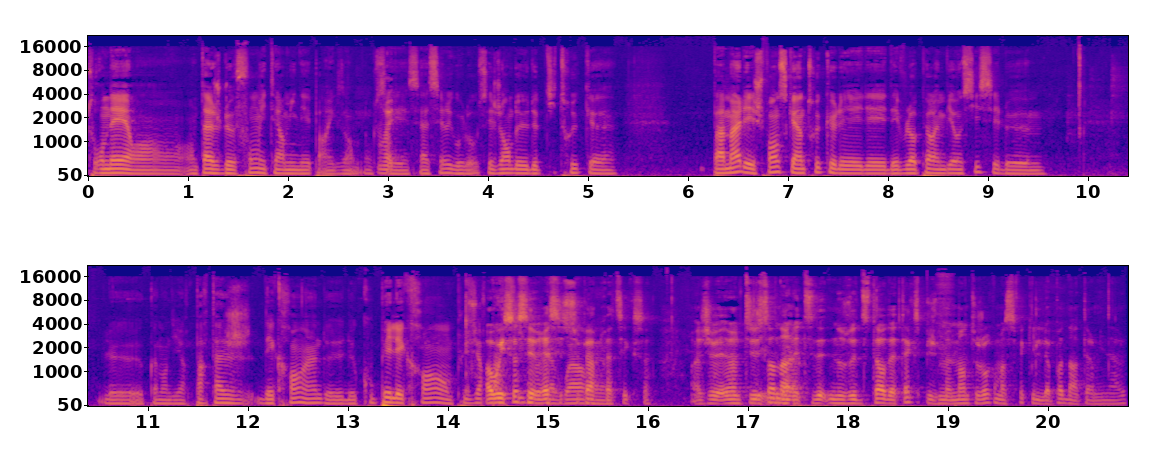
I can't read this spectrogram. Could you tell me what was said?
tournait en, tâche de fond est terminé, par exemple. Donc c'est assez rigolo. C'est genre de, petits trucs euh, pas mal. Et je pense qu'un truc que les, développeurs aiment bien aussi, c'est le, le comment dire partage d'écran, hein, de, couper l'écran en plusieurs. Ah oui, ça c'est vrai, c'est super euh, pratique ça. J'ai utilisé ça dans nos éditeurs de texte, puis je me demande toujours comment ça fait qu'il l'a pas dans le terminal.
